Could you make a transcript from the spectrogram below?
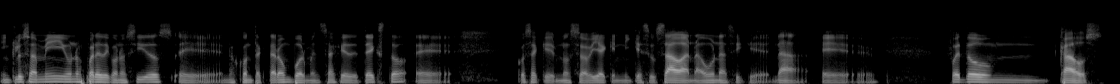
Incluso a mí y unos pares de conocidos eh, nos contactaron por mensaje de texto, cosa que no sabía que ni que se usaban aún, así que nada, fue todo un caos.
